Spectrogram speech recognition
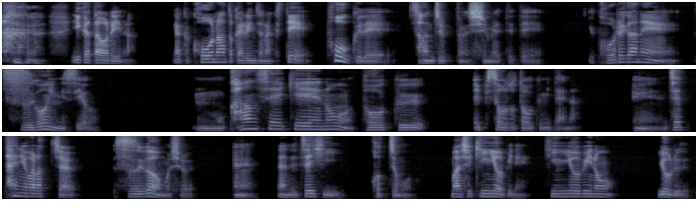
言い方悪いな。なんかコーナーとかやるんじゃなくて、トークで30分締めてて、これがね、すごいんですよ。もう完成形のトーク、エピソードトークみたいな。うん、絶対に笑っちゃう。すごい面白い。うん。なんでぜひ、こっちも、毎週金曜日ね、金曜日の夜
